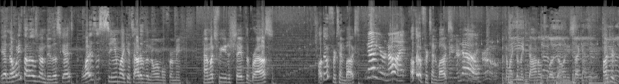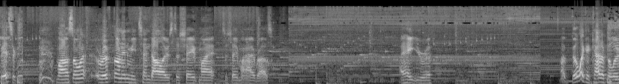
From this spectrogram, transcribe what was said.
Yeah, nobody thought I was going to do this, guys. Why does this seem like it's out of the normal for me? How much for you to shave the brows? I'll do it for 10 bucks. No, you're not. I'll do it for 10 bucks. No. Looking like the McDonald's logo any second. 100 bits or Mom, someone Riff donated me $10 to shave my to shave my eyebrows. I hate you, Riff. I feel like a caterpillar.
